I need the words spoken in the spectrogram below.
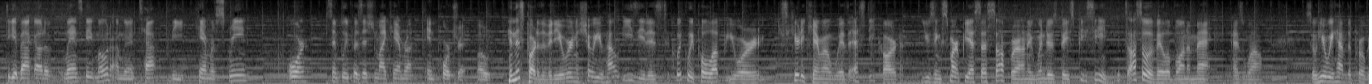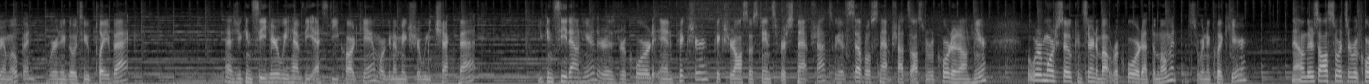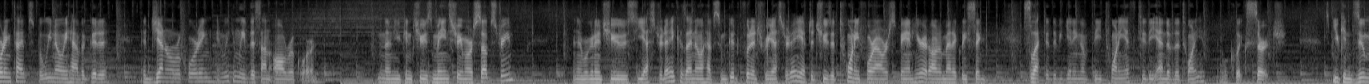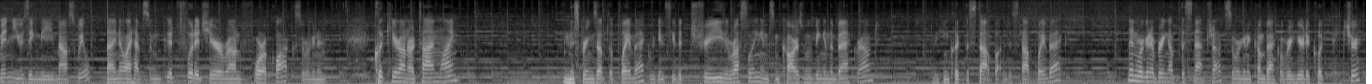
To get back out of landscape mode, I'm going to tap the camera screen or simply position my camera in portrait mode. In this part of the video, we're going to show you how easy it is to quickly pull up your security camera with SD card using SmartPSS software on a Windows-based PC. It's also available on a Mac as well. So here we have the program open. We're going to go to playback. As you can see here we have the SD card cam. We're going to make sure we check that. You can see down here there is record and picture. Picture also stands for snapshots. We have several snapshots also recorded on here. But we're more so concerned about record at the moment. So we're going to click here. Now there's all sorts of recording types, but we know we have a good a general recording, and we can leave this on all record. And then you can choose mainstream or substream. And then we're going to choose yesterday, because I know I have some good footage for yesterday. You have to choose a 24 hour span here. It automatically selected the beginning of the 20th to the end of the 20th. And we'll click search. You can zoom in using the mouse wheel. I know I have some good footage here around 4 o'clock, so we're going to click here on our timeline and this brings up the playback. We can see the trees rustling and some cars moving in the background. We can click the stop button to stop playback. Then we're going to bring up the snapshot. So we're going to come back over here to click picture.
